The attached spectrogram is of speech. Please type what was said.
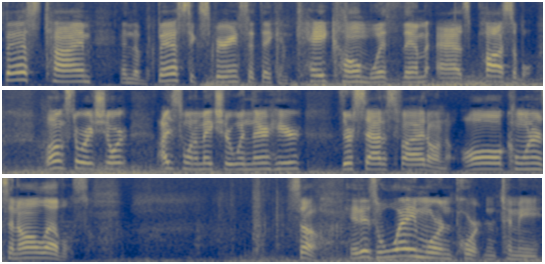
best time and the best experience that they can take home with them as possible. long story short, I just want to make sure when they're here, they're satisfied on all corners and all levels. So, it is way more important to me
